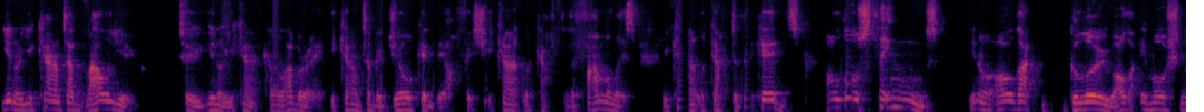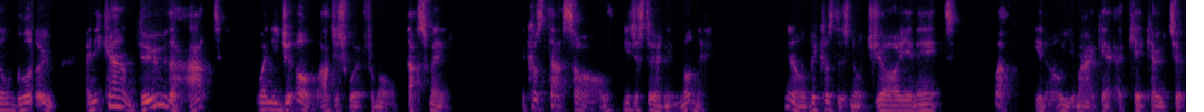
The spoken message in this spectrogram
you know, you can't add value to, you know, you can't collaborate. You can't have a joke in the office. You can't look after the families. You can't look after the kids. All those things, you know, all that glue, all that emotional glue. And you can't do that when you just, oh, I'll just work from home. That's me. Because that's all. You're just earning money, you know, because there's no joy in it. Well, you know, you might get a kick out of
